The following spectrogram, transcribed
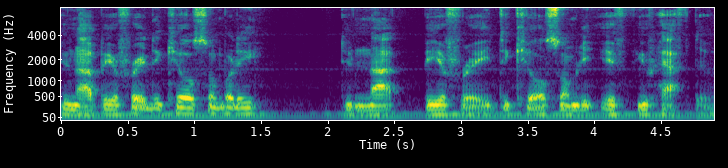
Do not be afraid to kill somebody. Do not be afraid to kill somebody if you have to.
